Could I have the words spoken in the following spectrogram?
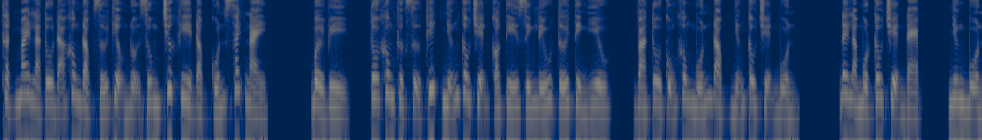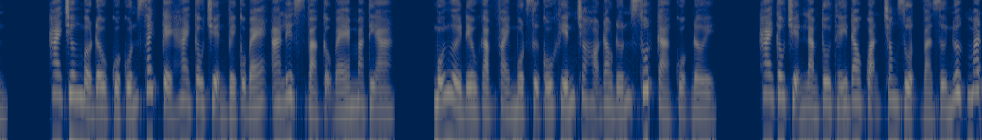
Thật may là tôi đã không đọc giới thiệu nội dung trước khi đọc cuốn sách này. Bởi vì, tôi không thực sự thích những câu chuyện có tí dính líu tới tình yêu, và tôi cũng không muốn đọc những câu chuyện buồn. Đây là một câu chuyện đẹp, nhưng buồn. Hai chương mở đầu của cuốn sách kể hai câu chuyện về cô bé Alice và cậu bé Mattia. Mỗi người đều gặp phải một sự cố khiến cho họ đau đớn suốt cả cuộc đời. Hai câu chuyện làm tôi thấy đau quặn trong ruột và rơi nước mắt.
